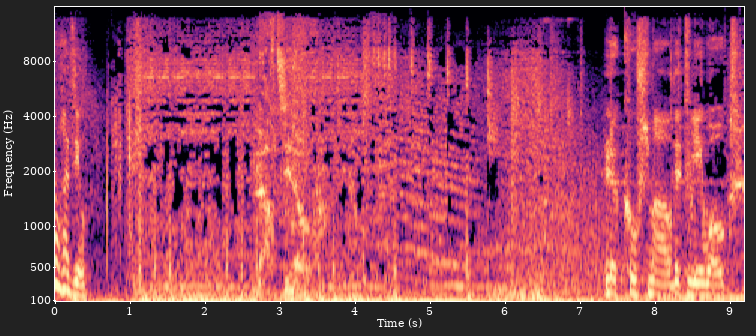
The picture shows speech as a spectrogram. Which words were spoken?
Cube Radio. Martino. Le cauchemar de tous les woke.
